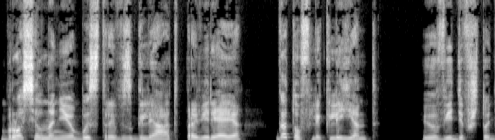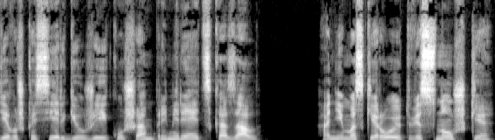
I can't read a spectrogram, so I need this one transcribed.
бросил на нее быстрый взгляд, проверяя, готов ли клиент, и, увидев, что девушка серьги уже и к ушам примеряет, сказал «Они маскируют веснушки».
